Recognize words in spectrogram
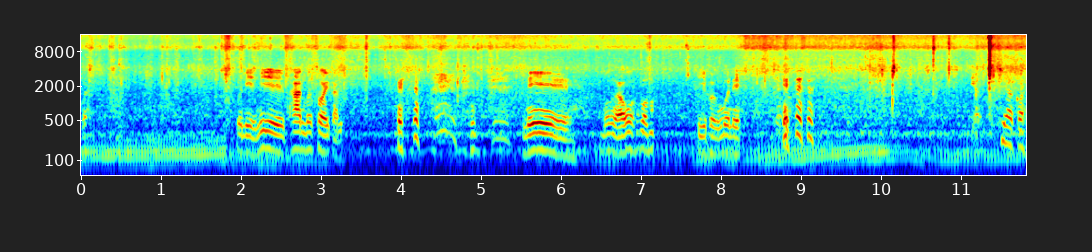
ไปวันนี้มีพานมาซอยกัน นี่บ่เหงาครับผมตีเพิ่งมือนี่เดี๋ยวเคลียร์ก่อน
